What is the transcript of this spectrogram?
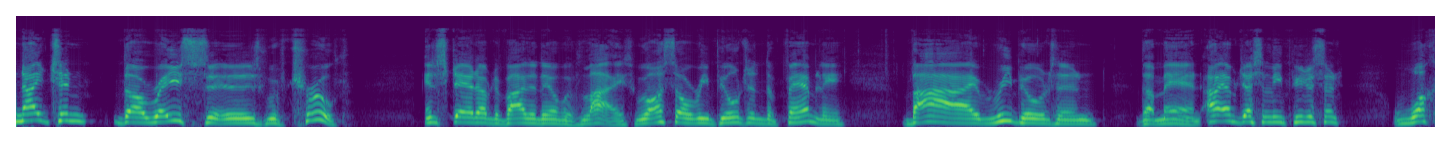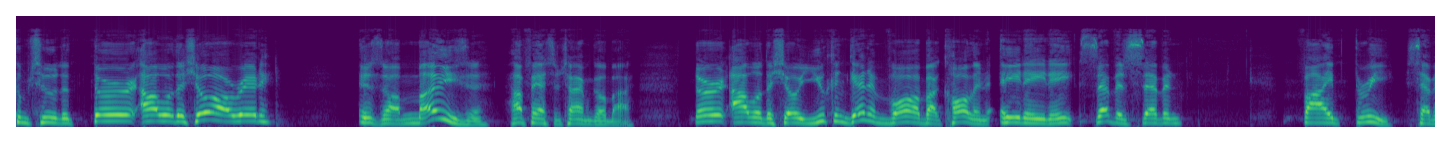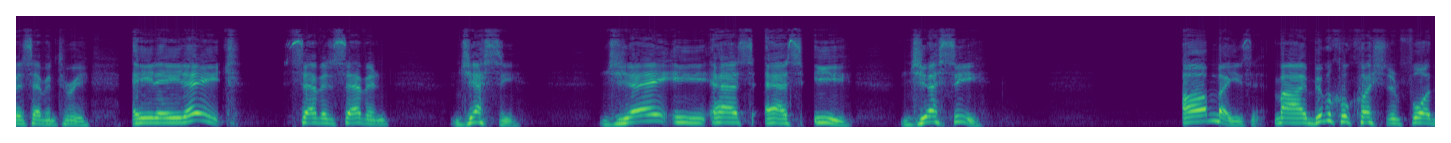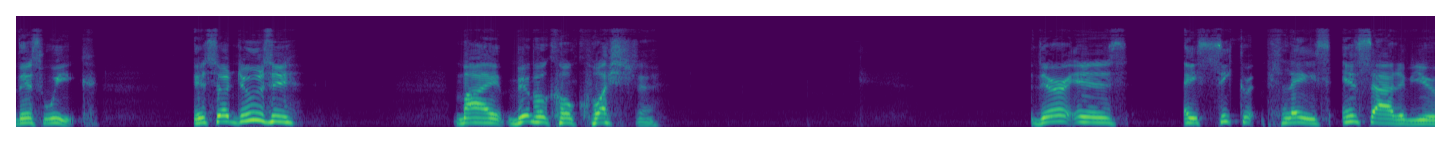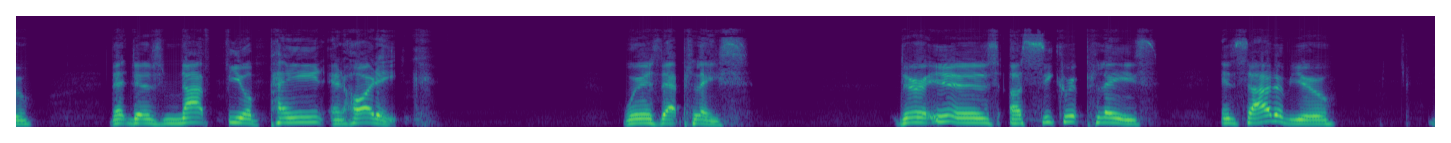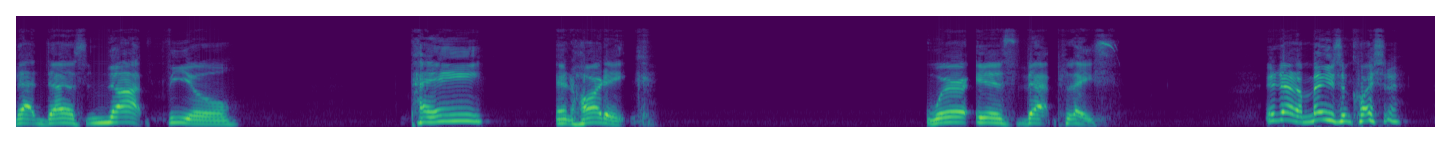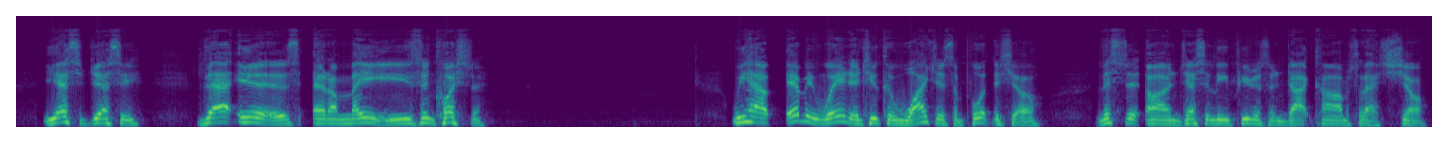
uniting the races with truth instead of dividing them with lies. We're also rebuilding the family by rebuilding the man. I am Jesse Lee Peterson. Welcome to the third hour of the show already. It's amazing how fast the time go by. Third hour of the show. You can get involved by calling 888 77 53773 888 77 Jesse J E S S E Jesse Amazing. My biblical question for this week. It's a doozy. My biblical question. There is a secret place inside of you that does not feel pain and heartache. Where is that place? There is a secret place inside of you that does not feel pain and heartache. Where is that place? Isn't that an amazing question? Yes, Jesse, that is an amazing question. We have every way that you can watch and support the show listed on jesseleepeterson.com slash show.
